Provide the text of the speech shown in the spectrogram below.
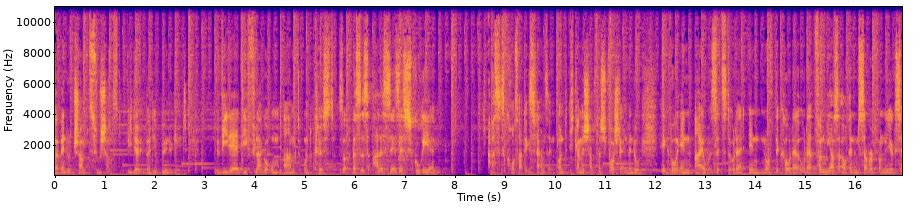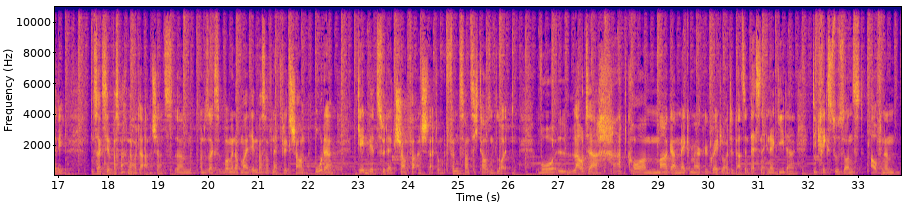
Aber wenn du Trump zuschaust, wie der über die Bühne geht, wie der die Flagge umarmt und küsst, so, das ist alles sehr, sehr skurril. Aber es ist großartiges Fernsehen. Und ich kann mir schon vorstellen, wenn du irgendwo in Iowa sitzt oder in North Dakota oder von mir aus auch in einem Suburb von New York City und sagst dir, was machen wir heute Abend, Schatz? Ähm, und du sagst, wollen wir noch mal irgendwas auf Netflix schauen? Oder gehen wir zu der Trump-Veranstaltung mit 25.000 Leuten, wo lauter Hardcore, mager, Make America Great Leute da sind. Da ist eine Energie da, die kriegst du sonst auf einem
